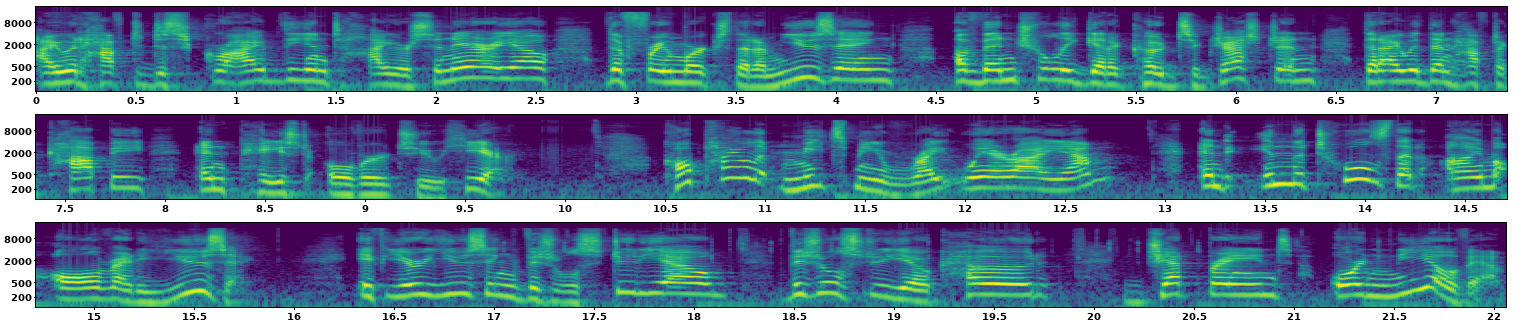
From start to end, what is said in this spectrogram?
I would have to describe the entire scenario, the frameworks that I'm using, eventually get a code suggestion that I would then have to copy and paste over to here. Copilot meets me right where I am and in the tools that I'm already using. If you're using Visual Studio, Visual Studio Code, JetBrains, or NeoVim,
